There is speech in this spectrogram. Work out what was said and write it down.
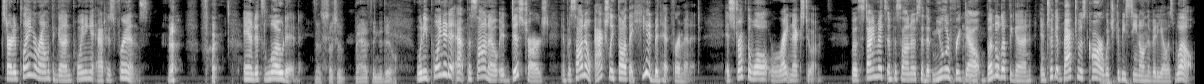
started playing around with the gun, pointing it at his friends. And it's loaded. That's such a bad thing to do. When he pointed it at Pisano, it discharged, and Pisano actually thought that he had been hit for a minute. It struck the wall right next to him. Both Steinmetz and Pisano said that Mueller freaked out, bundled up the gun, and took it back to his car, which could be seen on the video as well.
